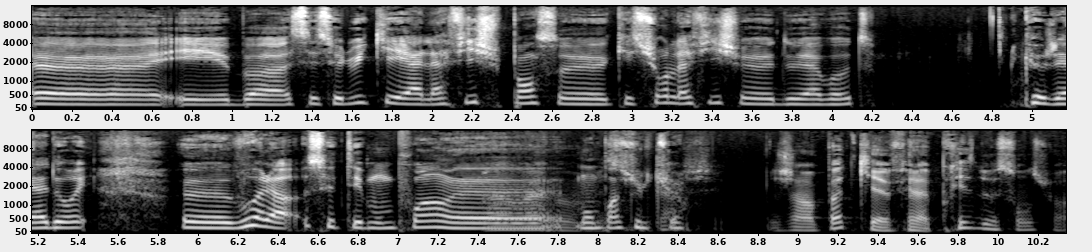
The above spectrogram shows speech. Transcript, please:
Euh, et bah c'est celui qui est à l'affiche je pense qui est sur l'affiche de Avot que j'ai adoré. Voilà c'était mon point Ah ouais, non, mon point super. culture. J'ai un pote qui a fait la prise de son sur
